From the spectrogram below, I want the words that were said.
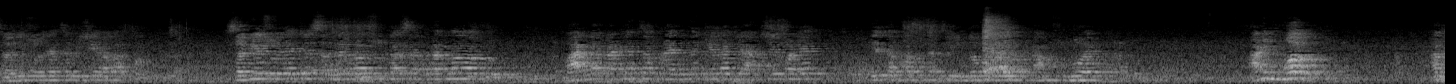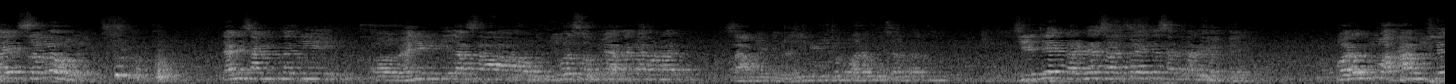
सगळे सोयऱ्याचा विषय आला. सगळे सोयऱ्याच्या संदर्भात सुद्धा सरकारनं मार्ग काढण्याचा प्रयत्न केला जे आक्षेप आले ते तपासण्याचं युद्धबद्दल काम सुरू आहे. आणि मग आता हे सगळं होतंय. त्यांनी सांगितलं की व्हॅलिडिटीला सहा दिवस संपले आता काय होणार? सहा महिने व्हॅलिडिटी पण वाढवली सरकारने जे जे करण्यासारखं आहे ते सरकार करते परंतु हा विषय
